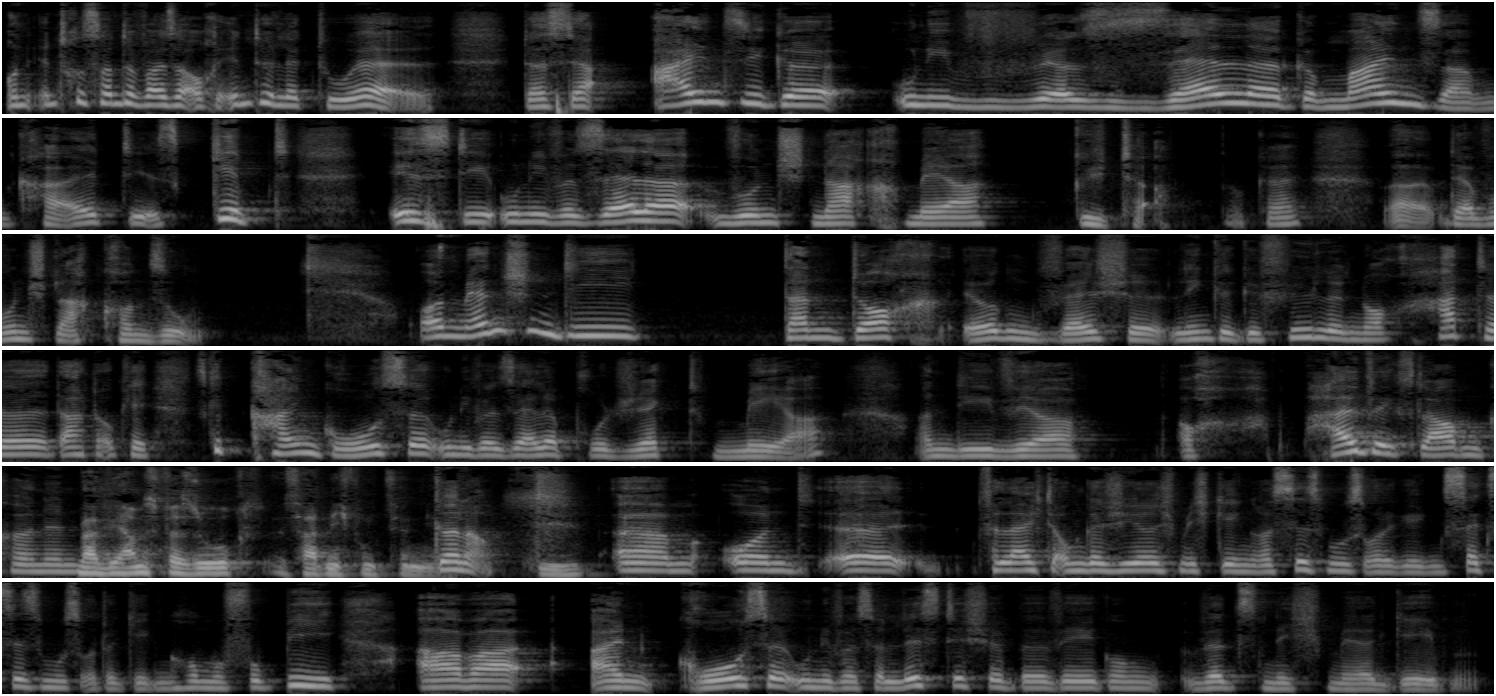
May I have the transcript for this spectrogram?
Und interessanterweise auch intellektuell, dass der einzige universelle Gemeinsamkeit, die es gibt, ist die universelle Wunsch nach mehr Güter, okay? Äh, der Wunsch nach Konsum. Und Menschen, die dann doch irgendwelche linke Gefühle noch hatte, dachte, okay, es gibt kein großes universelle Projekt mehr, an die wir auch halbwegs glauben können. Weil wir haben es versucht, es hat nicht funktioniert. Genau. Mhm. Ähm, und äh, vielleicht engagiere ich mich gegen Rassismus oder gegen Sexismus oder gegen Homophobie, aber eine große universalistische Bewegung wird es nicht mehr geben.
